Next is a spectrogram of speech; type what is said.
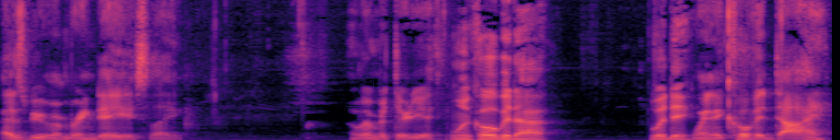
I just be remembering days like November thirtieth. When Kobe died. What day? When did COVID die?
